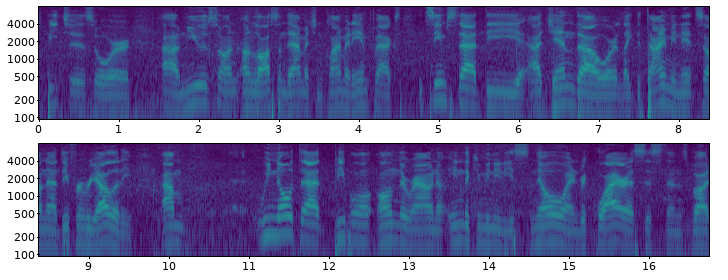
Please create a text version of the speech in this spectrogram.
speeches or uh, news on, on loss and damage and climate impacts, it seems that the agenda or like the timing it's on a different reality. Um, we know that people on the ground in the communities know and require assistance, but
